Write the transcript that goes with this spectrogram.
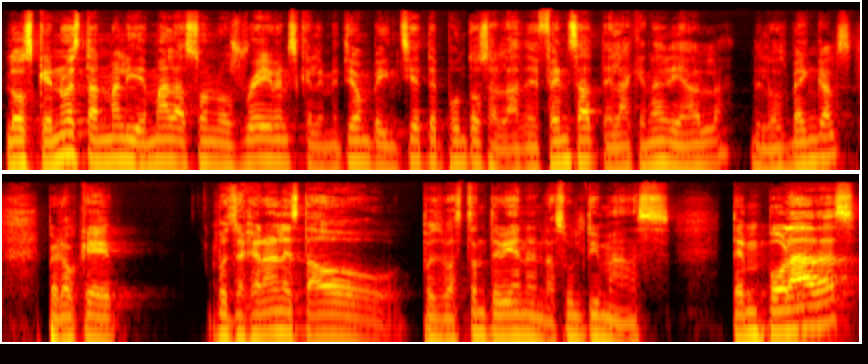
Los que no están mal y de malas son los Ravens, que le metieron 27 puntos a la defensa, de la que nadie habla, de los Bengals, pero que pues en general han estado pues bastante bien en las últimas temporadas.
